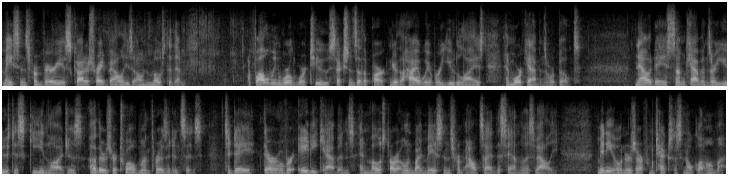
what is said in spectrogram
Masons from various Scottish Rite valleys owned most of them. Following World War II, sections of the park near the highway were utilized and more cabins were built. Nowadays, some cabins are used as skiing lodges, others are 12 month residences. Today, there are over 80 cabins, and most are owned by Masons from outside the San Luis Valley. Many owners are from Texas and Oklahoma.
